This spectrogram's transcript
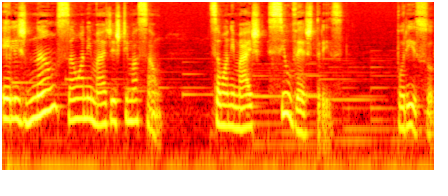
eles não são animais de estimação, são animais silvestres. Por isso,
